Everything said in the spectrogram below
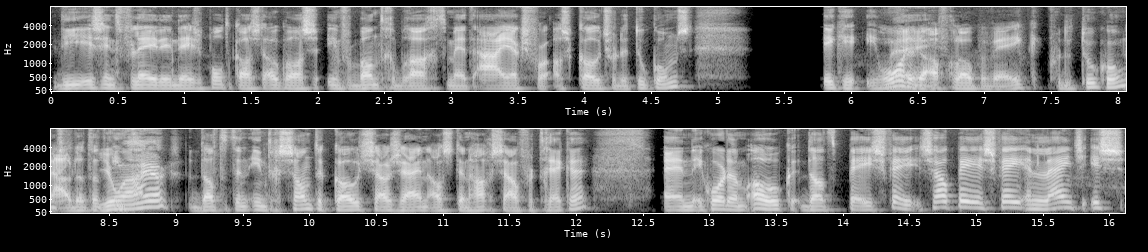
die is in het verleden in deze podcast ook wel eens in verband gebracht met Ajax voor, als coach voor de toekomst. Ik, hoorde Nee. de afgelopen week Voor de toekomst? Nou, dat het Jong Ajax? dat het een interessante coach zou zijn als Ten Hag zou vertrekken. En ik hoorde hem ook dat PSV, zou PSV een lijntje is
